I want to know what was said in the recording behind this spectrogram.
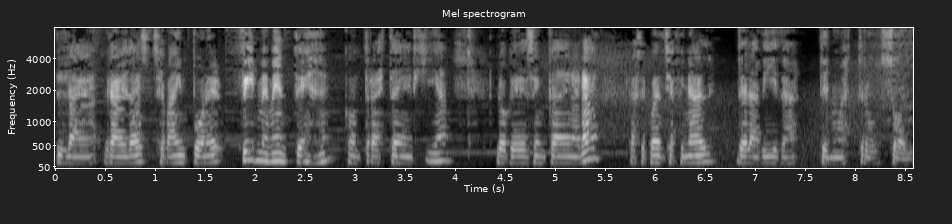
la gravedad se va a imponer firmemente contra esta energía, lo que desencadenará la secuencia final de la vida de nuestro Sol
